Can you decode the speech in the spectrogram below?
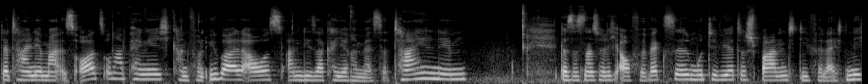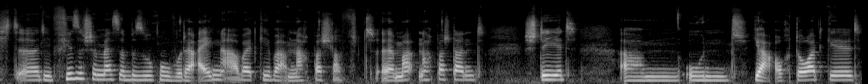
Der Teilnehmer ist ortsunabhängig, kann von überall aus an dieser Karrieremesse teilnehmen das ist natürlich auch für Wechselmotivierte spannend, die vielleicht nicht äh, die physische Messe besuchen, wo der eigene Arbeitgeber am äh, Nachbarstand steht. Ähm, und ja, auch dort gilt,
